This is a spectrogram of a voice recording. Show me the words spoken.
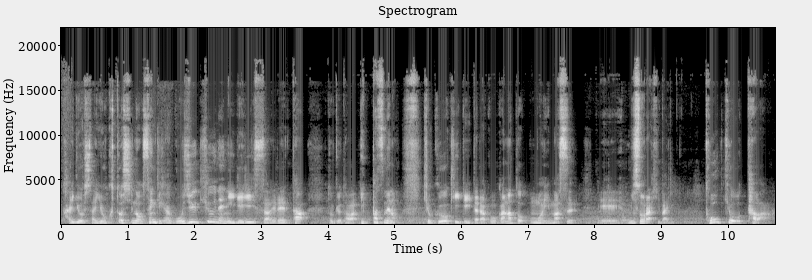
開業した翌年の1959年にリリースされた東京タワー一発目の曲を聴いていただこうかなと思います。えー、美空ひばり東京タワー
